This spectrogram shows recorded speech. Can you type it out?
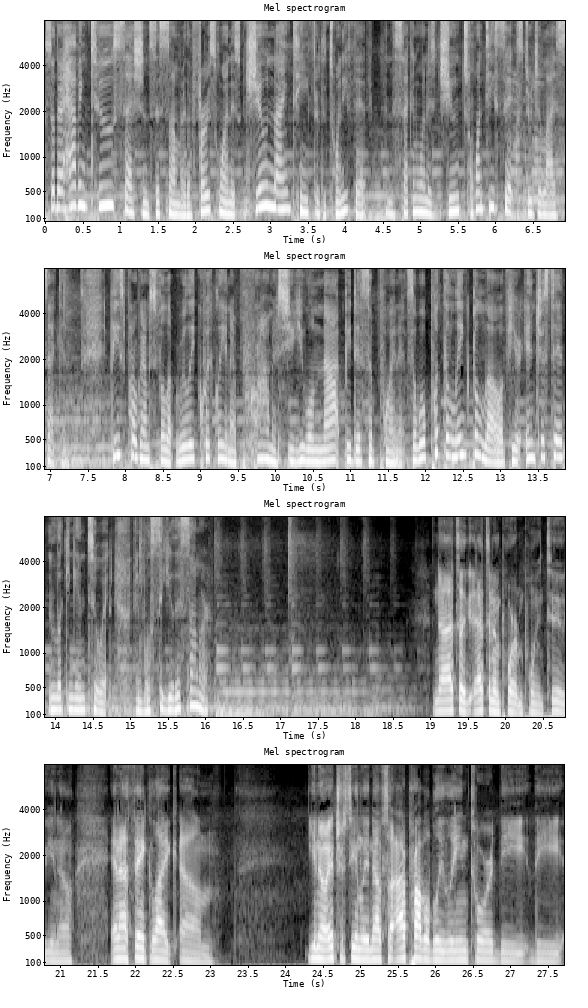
So they're having two sessions this summer. The first one is June 19th through the 25th, and the second one is June 26th through July 2nd. These programs fill up really quickly, and I promise you, you will not be disappointed. So we'll put the link below if you're interested in looking into it, and we'll see you this summer. No, that's a that's an important point too, you know. And I think like um you know, interestingly enough, so I probably lean toward the the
